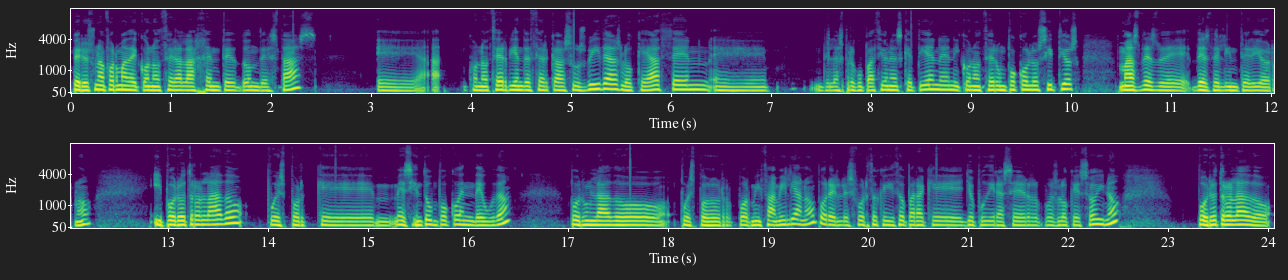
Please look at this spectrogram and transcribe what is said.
pero es una forma de conocer a la gente donde estás, eh, conocer bien de cerca sus vidas, lo que hacen, de las preocupaciones que tienen y conocer un poco los sitios más desde, desde el interior, ¿no? Y por otro lado, pues porque me siento un poco en deuda. Por un lado, pues por, por mi familia, ¿no? Por el esfuerzo que hizo para que yo pudiera ser pues lo que soy, ¿no? Por otro lado,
